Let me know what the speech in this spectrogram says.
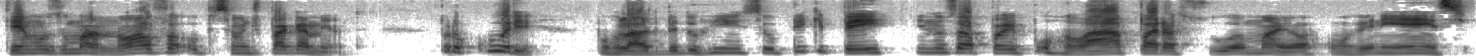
temos uma nova opção de pagamento. Procure por lado B do Rio em seu PicPay e nos apoie por lá para sua maior conveniência.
